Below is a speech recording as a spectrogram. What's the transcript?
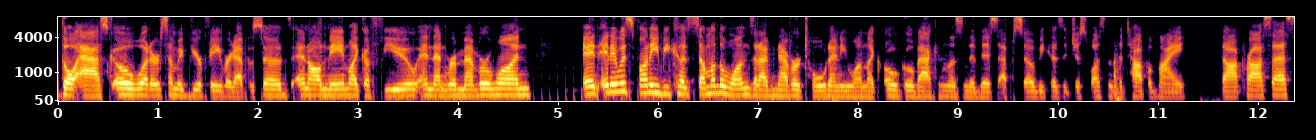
they'll ask, "Oh, what are some of your favorite episodes?" And I'll name like a few, and then remember one. And and it was funny because some of the ones that I've never told anyone, like, "Oh, go back and listen to this episode," because it just wasn't the top of my thought process.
